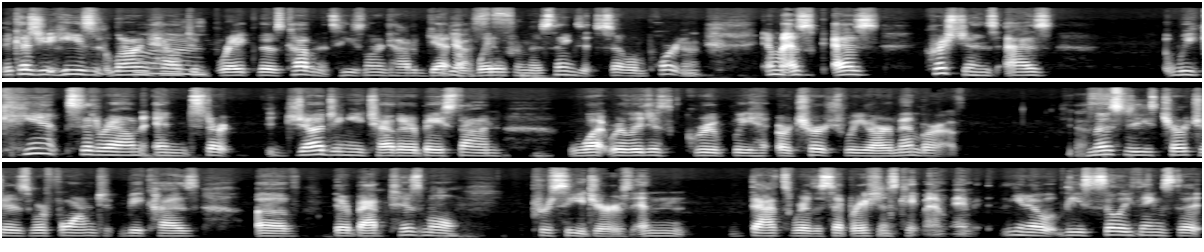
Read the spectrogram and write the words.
because you, he's learned how to uh. break those covenants he's learned how to get yes. away from those things it's so important and as as christians as we can't sit around and start judging each other based on what religious group we or church we are a member of Yes. Most of these churches were formed because of their baptismal procedures, and that's where the separations came in. And, you know, these silly things that,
